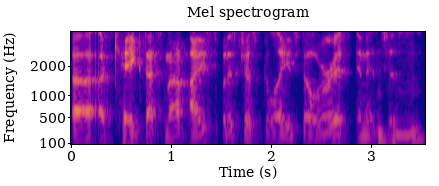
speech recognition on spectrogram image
uh, a cake that's not iced, but it's just glazed over it, and it just. Mhm.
